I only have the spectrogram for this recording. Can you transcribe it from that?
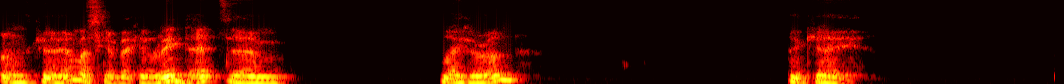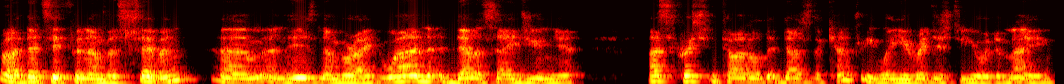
Okay, I must go back and read that um, later on. Okay. Right, that's it for number seven. Um, and here's number eight. Juan Delisay Jr. asked a question titled Does the country where you register your domain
